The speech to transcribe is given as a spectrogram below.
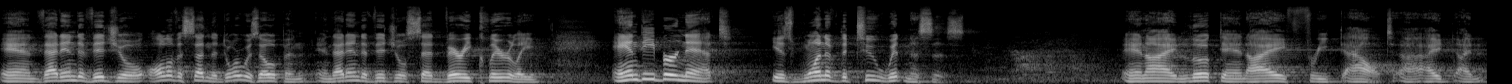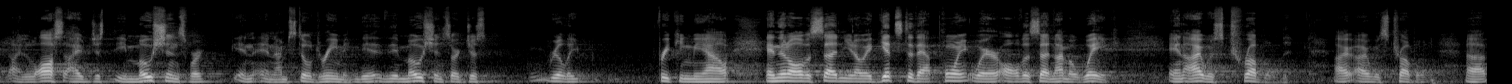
And that individual, all of a sudden, the door was open, and that individual said very clearly, Andy Burnett is one of the two witnesses. And I looked and I freaked out. I, I, I lost, I just, the emotions were, and, and I'm still dreaming. The, the emotions are just really freaking me out. And then all of a sudden, you know, it gets to that point where all of a sudden I'm awake and I was troubled. I, I was troubled. Uh,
